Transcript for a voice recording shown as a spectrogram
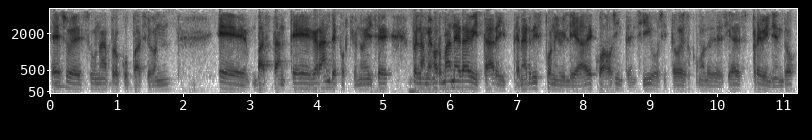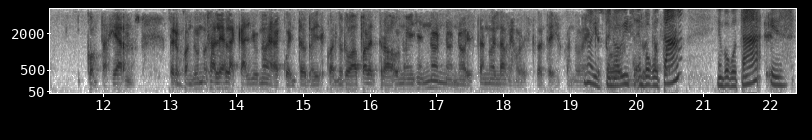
Eso es una preocupación eh, bastante grande porque uno dice, pues la mejor manera de evitar y tener disponibilidad de cuidados intensivos y todo eso, como les decía, es previniendo contagiarnos. Pero cuando uno sale a la calle uno se da cuenta, uno dice, cuando uno va para el trabajo uno dice, no, no, no, esta no es la mejor estrategia. Cuando no, y usted no ha visto, en Bogotá, en Bogotá es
